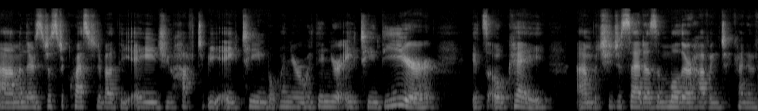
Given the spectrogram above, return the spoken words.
Um, and there's just a question about the age. You have to be 18, but when you're within your 18th year, it's okay. Um, but she just said, as a mother, having to kind of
